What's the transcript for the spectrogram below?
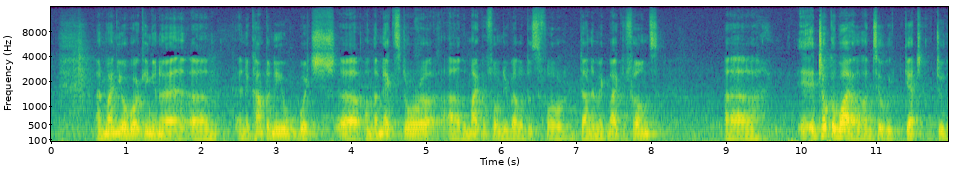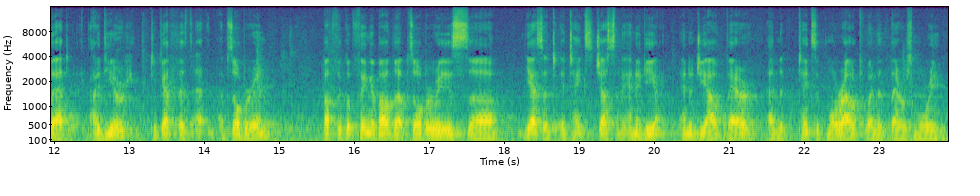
and when you're working in a, um, in a company which uh, on the next door are the microphone developers for dynamic microphones, uh, it, took a while until we get to that idea to get that absorber in. But the good thing about the absorber is, uh, yes, it, it takes just the energy, energy out there and it takes it more out when it, there's more in.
